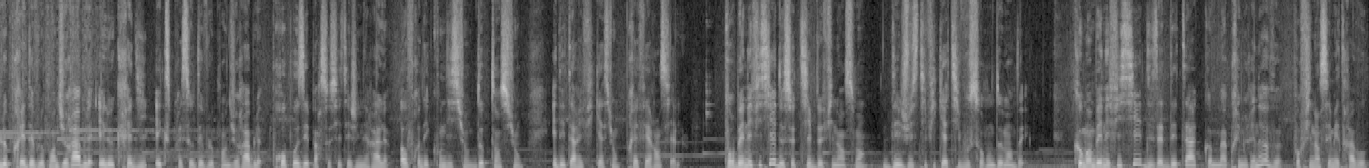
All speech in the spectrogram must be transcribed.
Le prêt développement durable et le crédit Expresso développement durable proposé par Société Générale offrent des conditions d'obtention et des tarifications préférentielles. Pour bénéficier de ce type de financement, des justificatifs vous seront demandés. Comment bénéficier des aides d'État comme ma prime Rénov pour financer mes travaux?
